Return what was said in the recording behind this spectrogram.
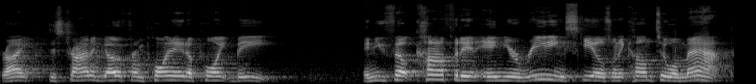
right? Just trying to go from point A to point B and you felt confident in your reading skills when it come to a map.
